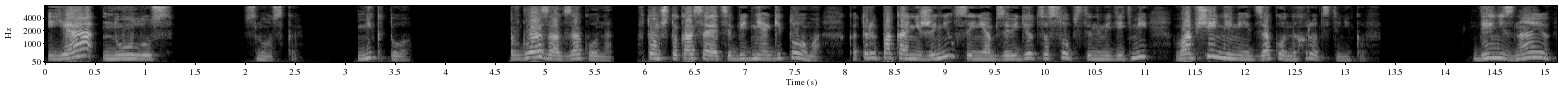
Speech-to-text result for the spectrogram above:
Я нулус. Сноска. Никто. В глазах закона в том, что касается бедняги Тома, который пока не женился и не обзаведется собственными детьми, вообще не имеет законных родственников. Да и не знаю,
